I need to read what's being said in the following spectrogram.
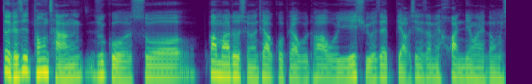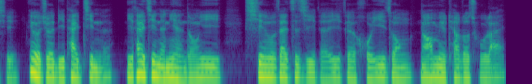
对，可是通常如果说爸妈都喜欢跳国标舞的话，我也许会在表现上面换另外的东西，因为我觉得离太近了，离太近了，你很容易陷入在自己的一个回忆中，然后没有跳脱出来。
